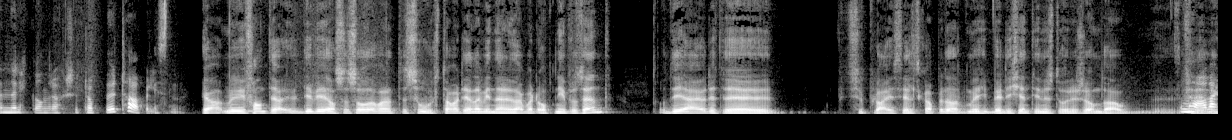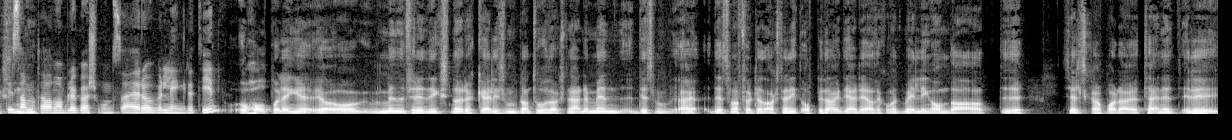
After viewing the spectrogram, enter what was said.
en rekke andre aksjer topper taperlisten. Ja, men vi fant, ja, det vi også så, var at Solstad har vært en av vinnerne i dag, vært opp 9% Og det er jo dette supply-selskaper med veldig kjente investorer som da Som har vært i samtale med obligasjonseiere over lengre tid? Og holdt på lenge. Og, men Fredriksen og Røkke er liksom blant hovedaksjonærene. Men det som, er, det som, har ført til at aksjen er litt opp i dag, det er det at det har kommet melding om da at uh, selskapet har tegnet, eller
